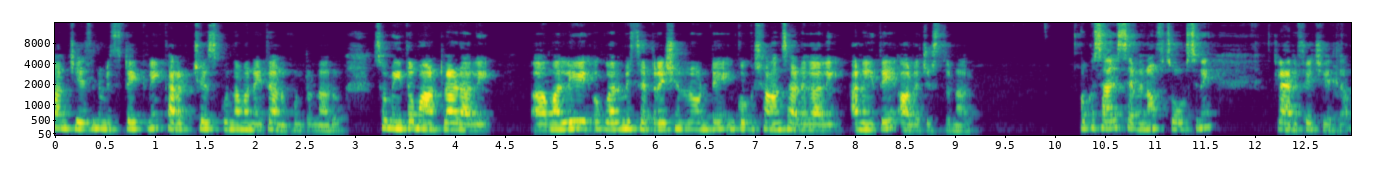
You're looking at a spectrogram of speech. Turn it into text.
తను చేసిన మిస్టేక్ని కరెక్ట్ చేసుకుందామని అయితే అనుకుంటున్నారు. సో మీతో మాట్లాడాలి. మళ్ళీ ఒకవేళ మీ సెపరేషన్లో ఉంటే ఇంకొక ఛాన్స్ అడగాలి అని అయితే ఆలోచిస్తున్నారు. ఒకసారి సెవెన్ ఆఫ్ సోర్స్ని క్లారిఫై చేద్దాం.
